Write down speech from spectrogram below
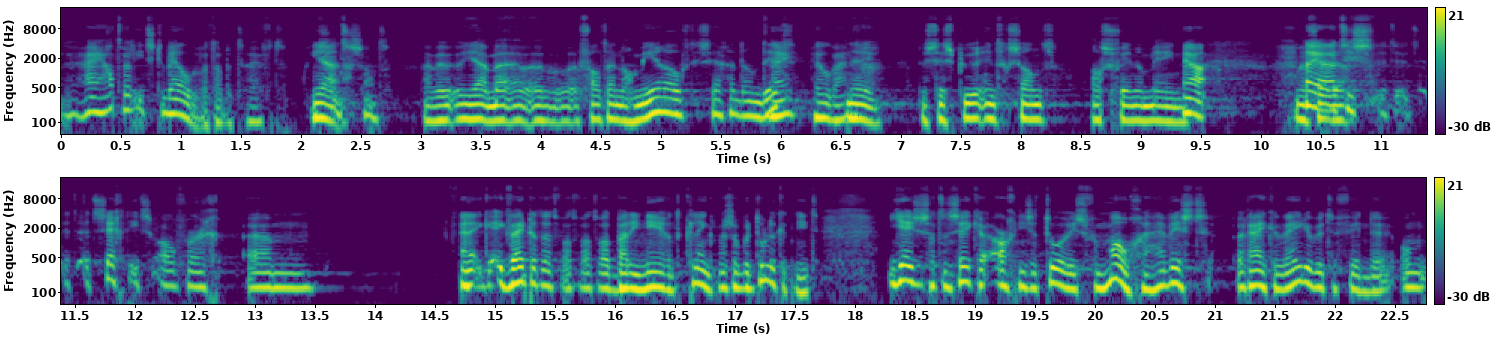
hij had wel iets te melden wat dat betreft. Dat is ja. interessant. Maar, we, ja, maar uh, valt daar nog meer over te zeggen dan dit? Nee, heel weinig. Nee. Dus het is puur interessant als fenomeen. Ja, maar nou ja, het, is, het, het, het, zegt iets over. Um, en ik, ik weet dat het wat, wat, wat badinerend klinkt, maar zo bedoel ik het niet. Jezus had een zeker organisatorisch vermogen. Hij wist rijke weduwen te vinden om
